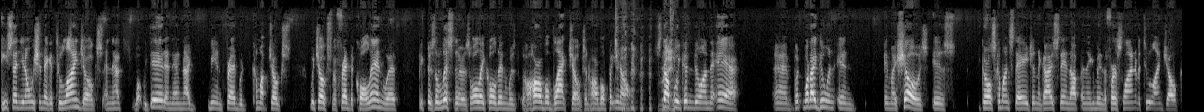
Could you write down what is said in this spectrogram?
he said, you know, we should make it two line jokes, and that's what we did. And then I, me and Fred would come up jokes with jokes for Fred to call in with, because the listeners all they called in was horrible black jokes and horrible, you know, stuff right. we couldn't do on the air. And but what I do in in in my shows is girls come on stage and the guys stand up and they give me the first line of a two line joke,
